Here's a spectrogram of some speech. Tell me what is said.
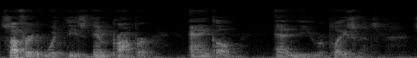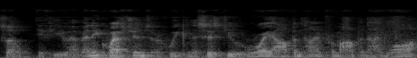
suffered with these improper ankle and knee replacements. So if you have any questions or if we can assist you, Roy Oppenheim from Oppenheim Law,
